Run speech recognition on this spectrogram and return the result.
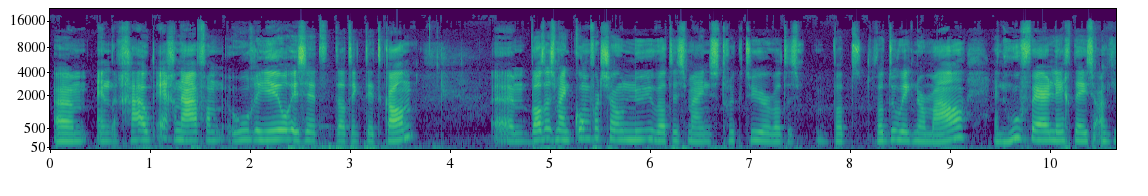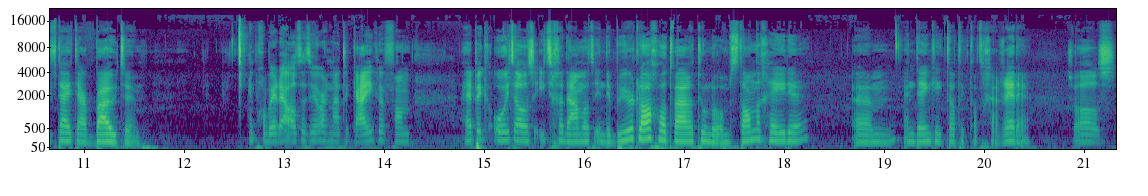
Um, en ga ook echt na van hoe reëel is het dat ik dit kan. Um, wat is mijn comfortzone nu? Wat is mijn structuur? Wat, is, wat, wat doe ik normaal? En hoe ver ligt deze activiteit daar buiten? Ik probeer daar altijd heel erg naar te kijken van... Heb ik ooit al eens iets gedaan wat in de buurt lag? Wat waren toen de omstandigheden? Um, en denk ik dat ik dat ga redden? Zoals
